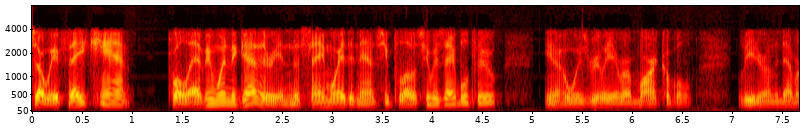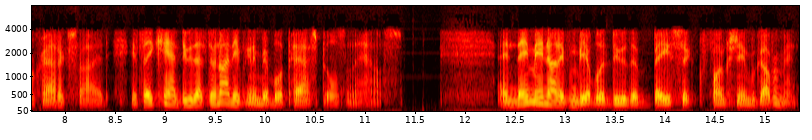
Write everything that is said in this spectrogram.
So if they can't pull everyone together in the same way that Nancy Pelosi was able to, you know, who was really a remarkable leader on the Democratic side, if they can't do that, they're not even going to be able to pass bills in the House. And they may not even be able to do the basic functioning of government,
